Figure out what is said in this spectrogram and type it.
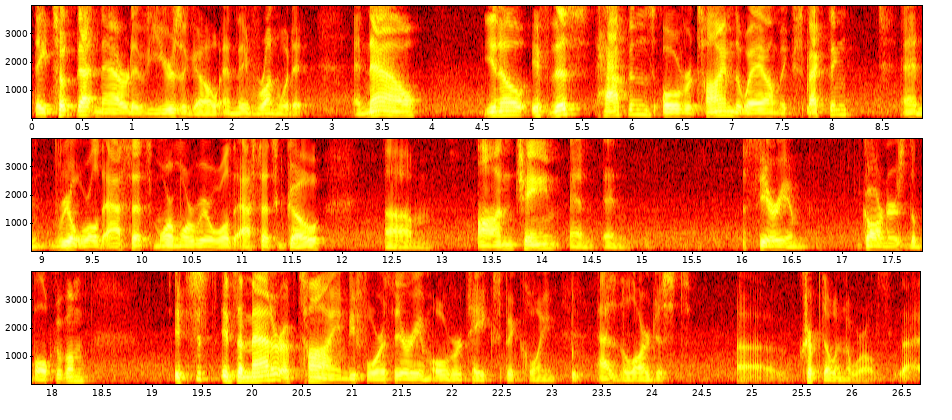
they took that narrative years ago and they've run with it, and now, you know, if this happens over time the way I'm expecting, and real world assets, more and more real world assets go um, on chain, and and Ethereum garners the bulk of them it's just it's a matter of time before Ethereum overtakes Bitcoin as the largest uh, crypto in the world. Uh,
